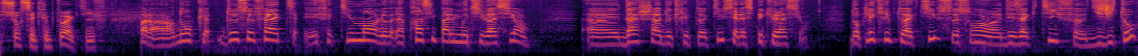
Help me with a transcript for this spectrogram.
sur ces crypto-actifs? Voilà, alors donc de ce fait, effectivement, la principale motivation d'achat de crypto-actifs, c'est la spéculation. Donc les cryptoactifs, ce sont euh, des actifs euh, digitaux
